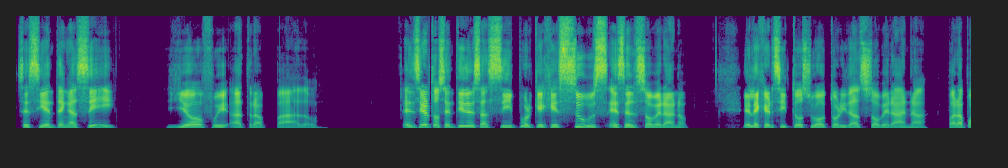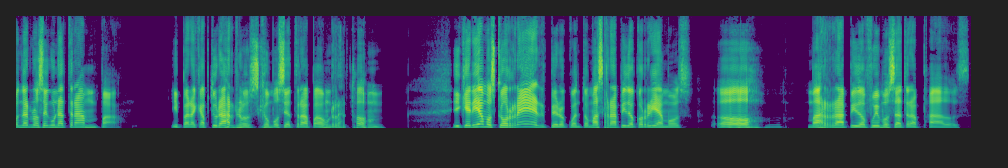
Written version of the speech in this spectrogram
se sienten así. Yo fui atrapado. En cierto sentido es así porque Jesús es el soberano. Él ejercitó su autoridad soberana para ponernos en una trampa y para capturarnos como se atrapa a un ratón. Y queríamos correr, pero cuanto más rápido corríamos, oh, más rápido fuimos atrapados.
